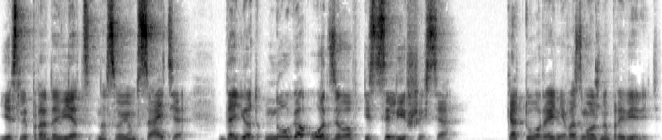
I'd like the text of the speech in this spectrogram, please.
если продавец на своем сайте дает много отзывов исцелившихся, которые невозможно проверить.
